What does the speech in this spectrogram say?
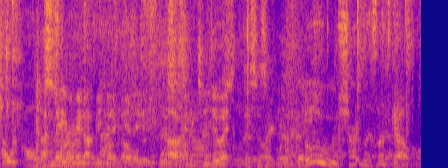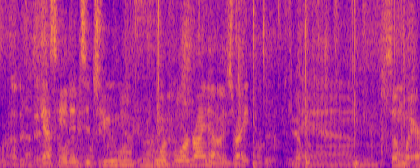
I want all this may or may not be getting all these. Oh, do it. This isn't what I need. Ooh, shardless, let's go. Cascade into two four four 4-4 rhinos, right? And Somewhere.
